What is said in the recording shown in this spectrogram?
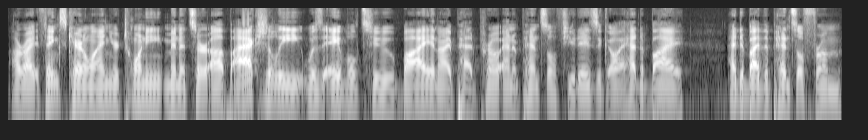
All right, thanks, Caroline. Your 20 minutes are up. I actually was able to buy an iPad Pro and a pencil a few days ago. I had to buy, I had to buy the pencil from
